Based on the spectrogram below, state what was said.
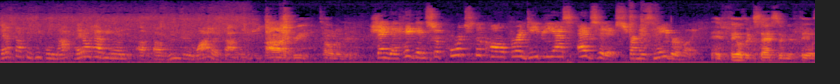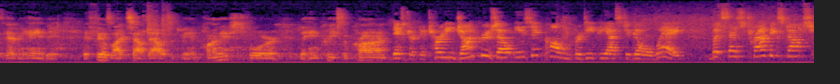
they're stopping people not, they don't have even a, a reason why they're stopping. I agree, totally. Shanda Higgins supports the call for a DPS exodus from his neighborhood. It feels excessive, it feels heavy-handed. It feels like South Dallas is being punished for the increase of crime. District Attorney John Creuzot isn't calling for DPS to go away, but says traffic stops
